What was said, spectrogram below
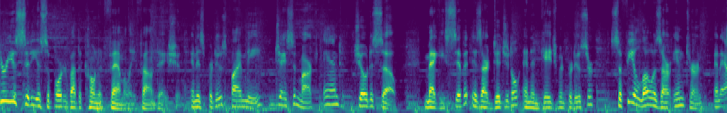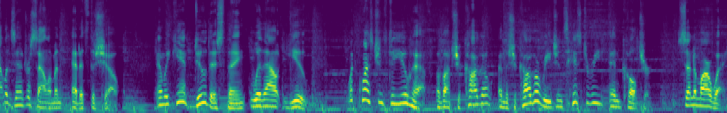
Curious City is supported by the Conant Family Foundation and is produced by me, Jason Marck, and Joe DeCeault. Maggie Sivit is our digital and engagement producer, Sophia Lowe is our intern, and Alexandra Salomon edits the show. And we can't do this thing without you. What questions do you have about Chicago and the Chicago region's history and culture? Send them our way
